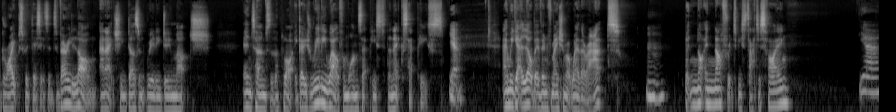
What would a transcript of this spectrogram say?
gripes with this is it's very long and actually doesn't really do much in terms of the plot. It goes really well from one set piece to the next set piece. yeah. And we get a little bit of information about where they're at, hmm but not enough for it to be satisfying. Yeah.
